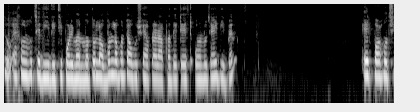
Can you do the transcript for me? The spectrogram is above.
তো এখন হচ্ছে দিয়ে দিচ্ছি পরিমাণ মতো লবণ। লবণটা অবশ্যই আপনারা আপনাদের টেস্ট অনুযায়ী দিবেন। এরপর হচ্ছে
